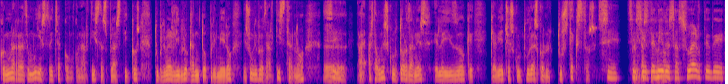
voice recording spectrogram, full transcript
con una relación muy estrecha con, con, artistas plásticos. Tu primer libro, Canto Primero, es un libro de artista, ¿no? Eh, sí. hasta un escultor danés he leído que, que, había hecho esculturas con tus textos. Sí, sí, sí he tenido esa suerte de.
